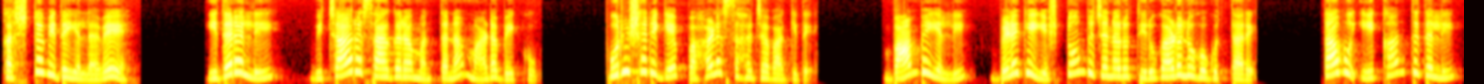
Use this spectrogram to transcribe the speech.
ಕಷ್ಟವಿದೆಯಲ್ಲವೇ, ಇದರಲ್ಲಿ ವಿಚಾರಸಾಗರ ಮಂಥನ ಮಾಡಬೇಕು. ಪುರುಷರಿಗೆ ಬಹಳ ಸಹಜವಾಗಿದೆ. ಬಾಂಬೆಯಲ್ಲಿ ಬೆಳಗ್ಗೆ ಎಷ್ಟೊಂದು ಜನರು ತಿರುಗಾಡಲು ಹೋಗುತ್ತಾರೆ. ತಾವು ಏಕಾಂತದಲ್ಲಿ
